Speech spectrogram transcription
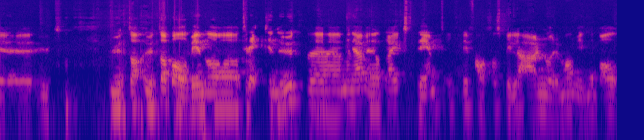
eh, ut ut av, ut av ballbind og trekke den ut. Eh, men jeg mener at det er ekstremt viktig fase av spillet er når man vinner ball,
